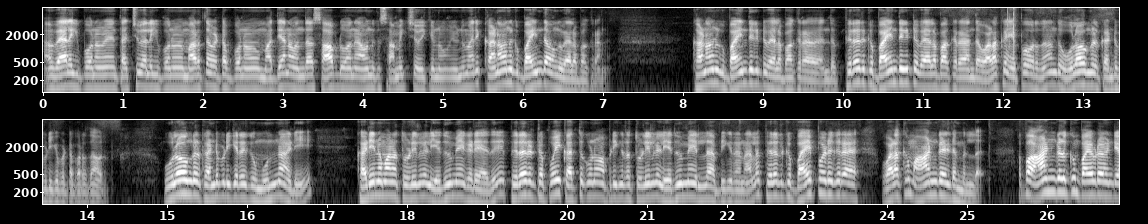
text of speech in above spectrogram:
வேலைக்கு போனவன் தச்சு வேலைக்கு போனவன் மரத்தை வெட்ட போனவன் மத்தியானம் வந்தால் சாப்பிடுவானே அவனுக்கு சமைச்சு வைக்கணும். இந்த மாதிரி கணவனுக்கு பயந்து அவங்க வேலை பார்க்குறாங்க. கணவனுக்கு பயந்துக்கிட்டு வேலை பார்க்குற இந்த பிறருக்கு பயந்துக்கிட்டு வேலை பார்க்குற அந்த வழக்கம் எப்போ வருதுன்னா அந்த உலோகங்கள் கண்டுபிடிக்கப்பட்ட பிறகு தான் வருது. உலோகங்கள் கண்டுபிடிக்கிறதுக்கு முன்னாடி கடினமான தொழில்கள் எதுவுமே கிடையாது. பிறர்கிட்ட போய் கற்றுக்கணும் அப்படிங்கிற தொழில்கள் எதுவுமே இல்லை அப்படிங்கிறனால பிறருக்கு பயப்படுகிற வழக்கம் ஆண்களிடம் இல்லை. அப்போ ஆண்களுக்கும் பயப்பட வேண்டிய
